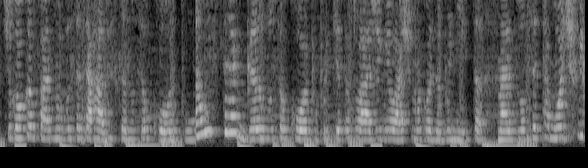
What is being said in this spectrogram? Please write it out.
de qualquer forma você tá rabiscando o seu corpo, não estragando o seu corpo, porque tatuagem eu acho uma coisa bonita, mas você tá modificando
